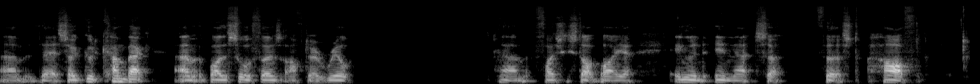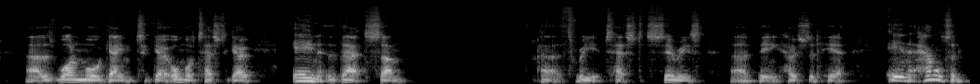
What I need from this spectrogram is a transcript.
um, there. So good comeback um, by the Silver Ferns after a real um, feisty start by England in that first half. there's one more game to go, one more test to go in that um, uh, three test series uh, being hosted here in Hamilton.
